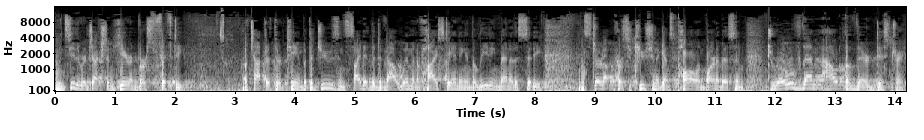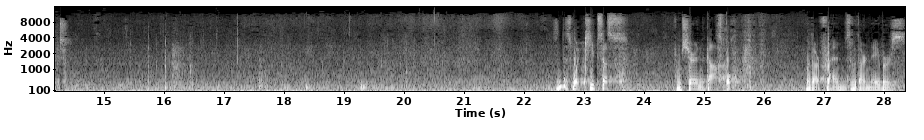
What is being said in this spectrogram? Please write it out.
We can see the rejection here in verse 50 of chapter 13. But the Jews incited the devout women of high standing and the leading men of the city and stirred up persecution against Paul and Barnabas and drove them out of their district. Isn't this what keeps us from sharing the gospel with our friends, with our neighbors,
